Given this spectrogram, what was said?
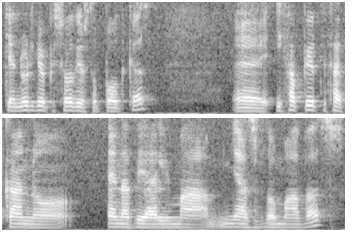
Καινούριο επεισόδιο στο podcast. Ε, είχα πει ότι θα κάνω ένα διάλειμμα μιας εβδομάδας,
